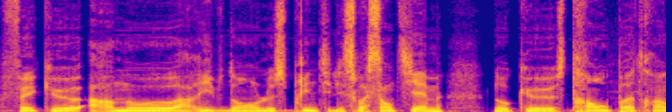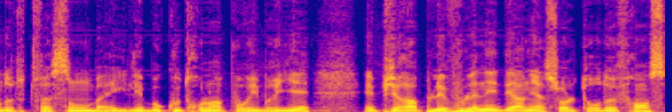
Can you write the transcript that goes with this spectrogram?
fait que Arnaud arrive dans le sprint, il est 60e. Donc euh, train ou pas train, de toute façon, bah, il est beaucoup trop loin pour y briller. Et puis rappelez-vous l'année dernière sur le Tour de France,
